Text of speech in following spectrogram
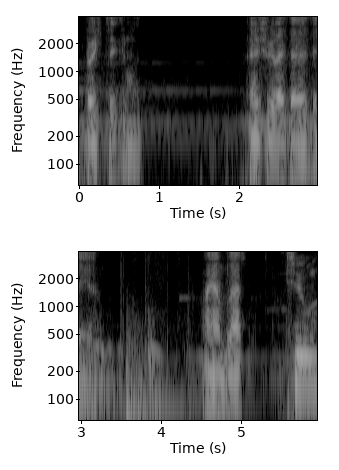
burst precision I just realized that is a uh, ion blast 2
